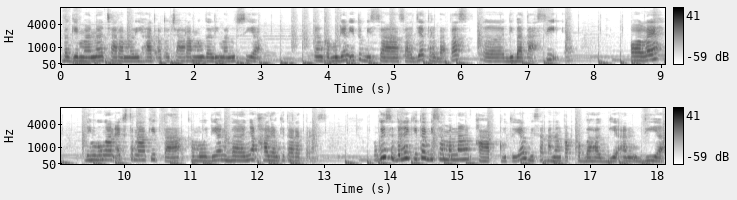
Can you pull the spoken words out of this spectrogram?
bagaimana cara melihat atau cara menggali manusia yang kemudian itu bisa saja terbatas e, dibatasi ya, oleh lingkungan eksternal kita, kemudian banyak hal yang kita represi. Mungkin sebenarnya kita bisa menangkap gitu ya, bisa menangkap kebahagiaan dia.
